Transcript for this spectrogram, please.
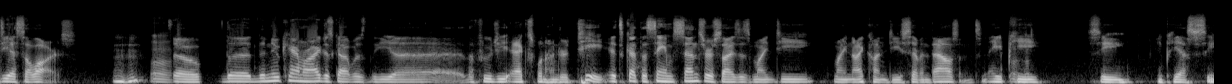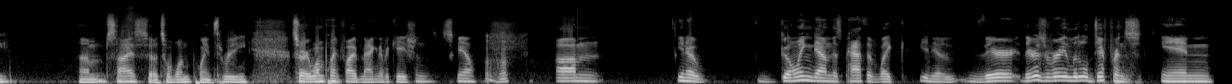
DSLRs. Mm-hmm. Mm. So the the new camera I just got was the uh, the Fuji X100T. It's got the same sensor size as my D my Nikon D7000. It's an APC mm-hmm. APS-C um, size, so it's a 1.3 sorry 1.5 magnification scale. Mm-hmm. Um, you know, going down this path of like you know there there's very little difference in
